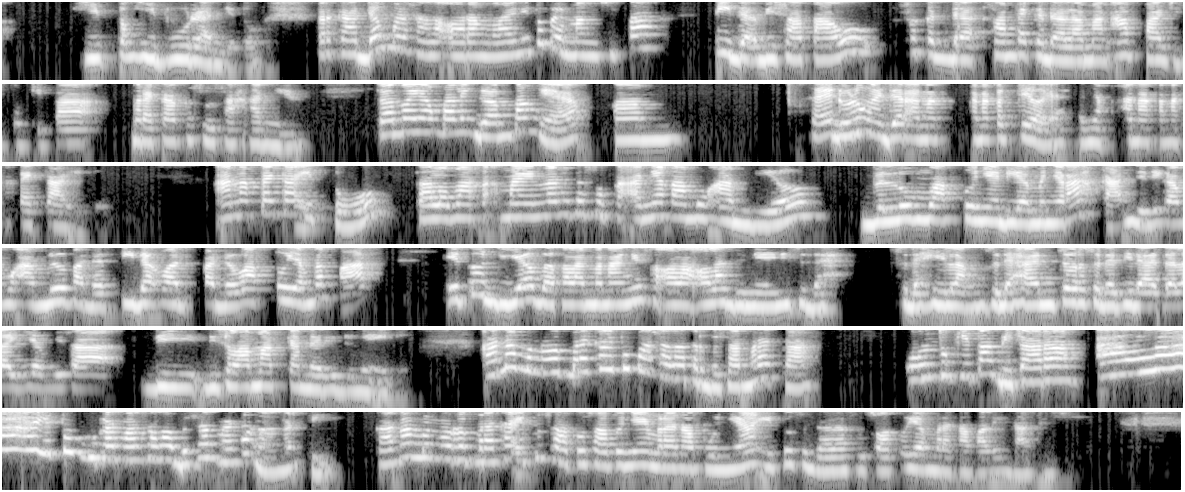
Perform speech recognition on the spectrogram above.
penghiburan gitu. Terkadang masalah orang lain itu memang kita tidak bisa tahu sekedar sampai kedalaman apa gitu kita mereka kesusahannya. Contoh yang paling gampang ya, um, saya dulu ngajar anak-anak kecil ya, banyak anak-anak TK itu. Anak TK itu kalau mainan kesukaannya kamu ambil, belum waktunya dia menyerahkan, jadi kamu ambil pada tidak pada waktu yang tepat, itu dia bakalan menangis seolah-olah dunia ini sudah sudah hilang, sudah hancur, sudah tidak ada lagi yang bisa di, diselamatkan dari dunia ini. Karena menurut mereka itu masalah terbesar mereka. Untuk kita bicara, Allah itu bukan masalah besar, mereka nggak ngerti. Karena menurut mereka itu satu-satunya yang mereka punya, itu segala sesuatu yang mereka paling kasih.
